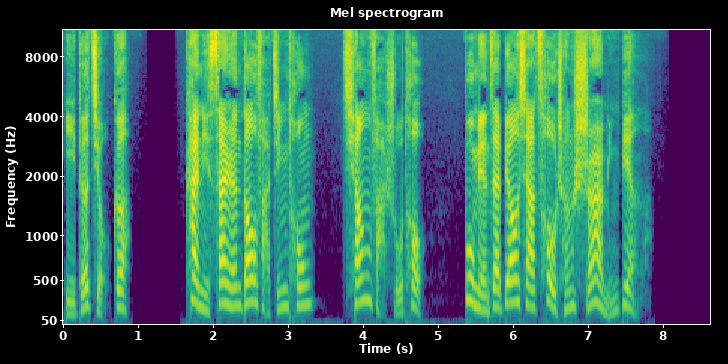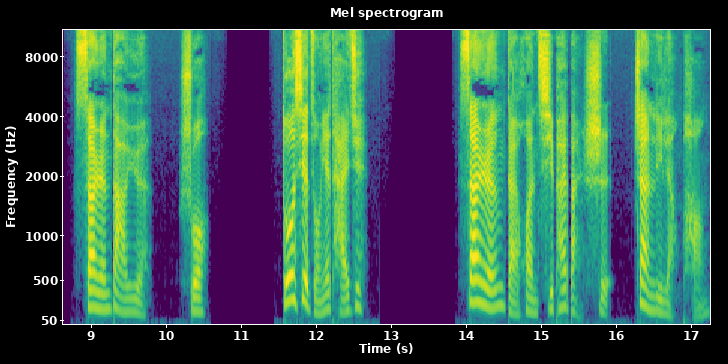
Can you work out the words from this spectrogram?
已得九个，看你三人刀法精通，枪法熟透，不免在标下凑成十二名便了。三人大悦，说：“多谢总爷抬举。”三人改换棋牌板式，站立两旁。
